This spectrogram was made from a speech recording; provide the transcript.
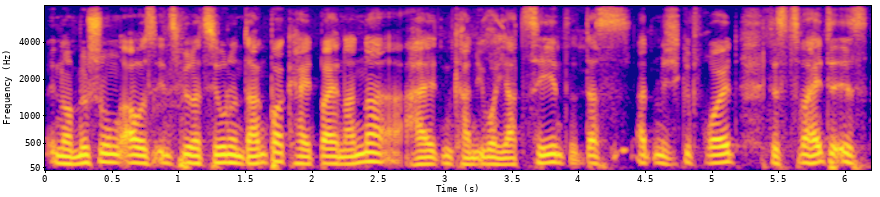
in einer Mischung aus Inspiration und Dankbarkeit beieinander halten kann über Jahrzehnte. Das hat mich gefreut. Das Zweite ist,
